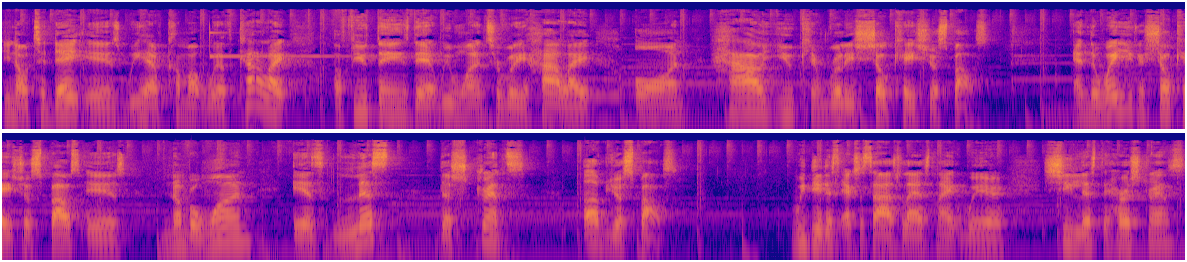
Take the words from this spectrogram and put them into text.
you know, today is we have come up with kind of like a few things that we wanted to really highlight on how you can really showcase your spouse. And the way you can showcase your spouse is number one is list the strengths of your spouse. We did this exercise last night where she listed her strengths.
